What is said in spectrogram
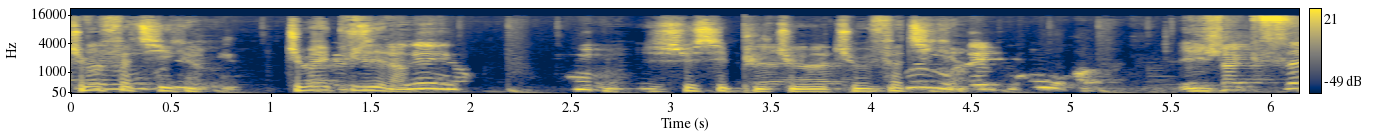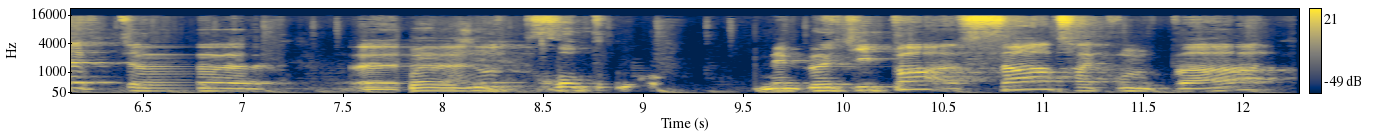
tu me fatigues. Tu m'as épuisé là. Je sais plus, tu, tu me peux fatigues. et j'accepte euh, euh, un autre propos. Mais me dis pas ça, ça compte pas,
